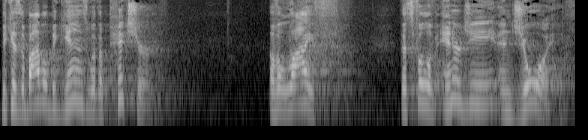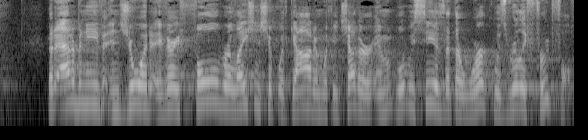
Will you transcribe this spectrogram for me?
Because the Bible begins with a picture of a life that's full of energy and joy. That Adam and Eve enjoyed a very full relationship with God and with each other. And what we see is that their work was really fruitful.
